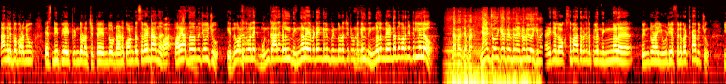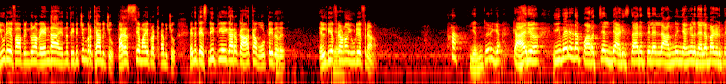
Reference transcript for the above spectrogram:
താങ്കൾ ഇപ്പൊ പറഞ്ഞു എസ് ഡി പി ഐ പിന്തുണച്ചിട്ട് എന്തുകൊണ്ടാണ് കോൺഗ്രസ് വേണ്ടാന്ന് പറയാത്തതെന്ന് ചോദിച്ചു. എന്ന് പറഞ്ഞതുപോലെ മുൻകാലങ്ങളിൽ നിങ്ങളെ എവിടെയെങ്കിലും പിന്തുണച്ചിട്ടുണ്ടെങ്കിൽ നിങ്ങളും വേണ്ടെന്ന് പറഞ്ഞിട്ടില്ലല്ലോ. ഞാൻ എന്നോട് ചോദിക്കുന്നത് കഴിഞ്ഞ ലോക്സഭാ തെരഞ്ഞെടുപ്പിൽ നിങ്ങൾ പിന്തുണ യു ഡി എഫിന് പ്രഖ്യാപിച്ചു. യു ഡി എഫ് ആ പിന്തുണ വേണ്ട എന്ന് തിരിച്ചും പ്രഖ്യാപിച്ചു. പരസ്യമായി പ്രഖ്യാപിച്ചു. എന്നിട്ട് എസ് ഡി പി ഐക്കാരൊക്കെ ആർക്കാ വോട്ട് ചെയ്തത്? എൽ ഡി എഫിനാണോ യു ഡി എഫിനാണോ എന്തൊരു കാര്യോ ഇവരുടെ പറച്ചലിന്റെ അടിസ്ഥാനത്തിലല്ല അന്നും ഞങ്ങൾ നിലപാടെടുത്ത്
